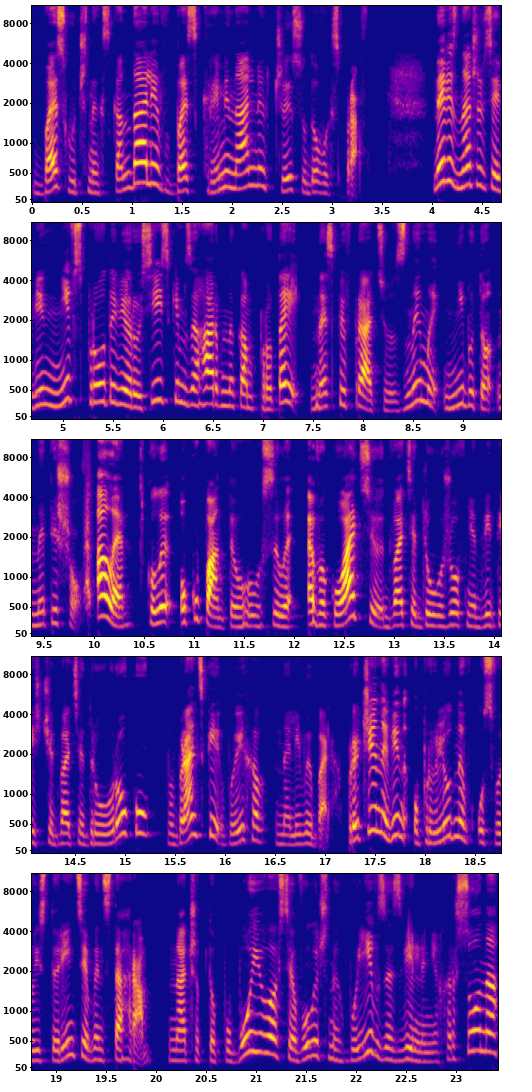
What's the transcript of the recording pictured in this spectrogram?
без гучних скандалів, без кримінальних чи судових справ. Не відзначився він ні в спротиві російським загарбникам, проте й не співпрацю з ними нібито не пішов. Але коли окупанти оголосили евакуацію 22 жовтня 2022 року, Вибранський виїхав на лівий берег. Причини він оприлюднив у своїй сторінці в інстаграм, начебто побоювався вуличних боїв за звільнення Херсона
